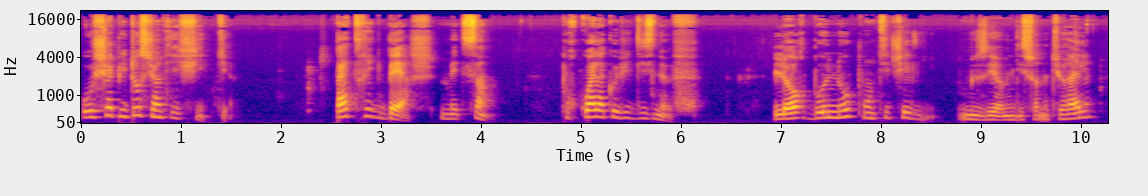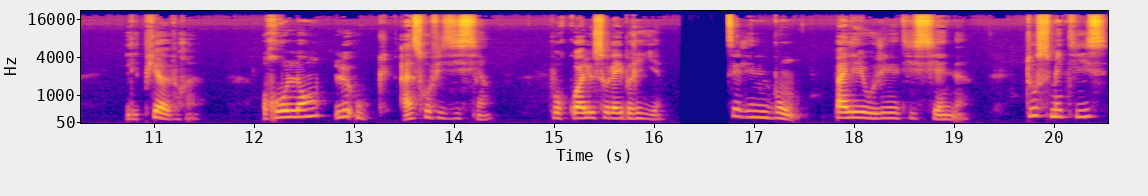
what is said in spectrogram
Au chapiteau scientifique. Patrick Berch, médecin. Pourquoi la Covid-19 Laure Bono Ponticelli, Muséum d'histoire naturelle. Les pieuvres. Roland Lehoucq, astrophysicien. Pourquoi le soleil brille? Céline Bon, paléogénéticienne. Tous métis,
